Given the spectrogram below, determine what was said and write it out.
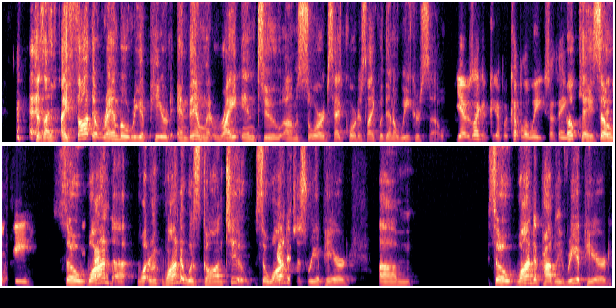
because I, I thought that Rambeau reappeared and then went right into um, SWORD's headquarters like within a week or so. Yeah, it was like a, a couple of weeks, I think. Okay, so so Wanda Wanda was gone too. So Wanda yep. just reappeared. Um, so Wanda probably reappeared,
